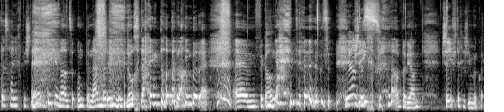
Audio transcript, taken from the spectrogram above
das kann ich bestätigen als Unternehmerin mit doch der einen oder anderen ähm, Vergangenheit. Ja, Geschichte. Aber ja, schriftlich ist immer gut.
